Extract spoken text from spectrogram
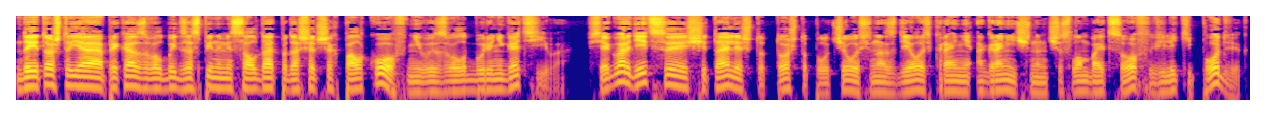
Да и то, что я приказывал быть за спинами солдат подошедших полков, не вызвало бурю негатива. Все гвардейцы считали, что то, что получилось у нас сделать крайне ограниченным числом бойцов, великий подвиг,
